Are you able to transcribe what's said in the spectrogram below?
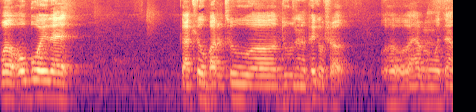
Well, old boy that got killed by the two uh, dudes in the pickup truck. Uh, what happened with them?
